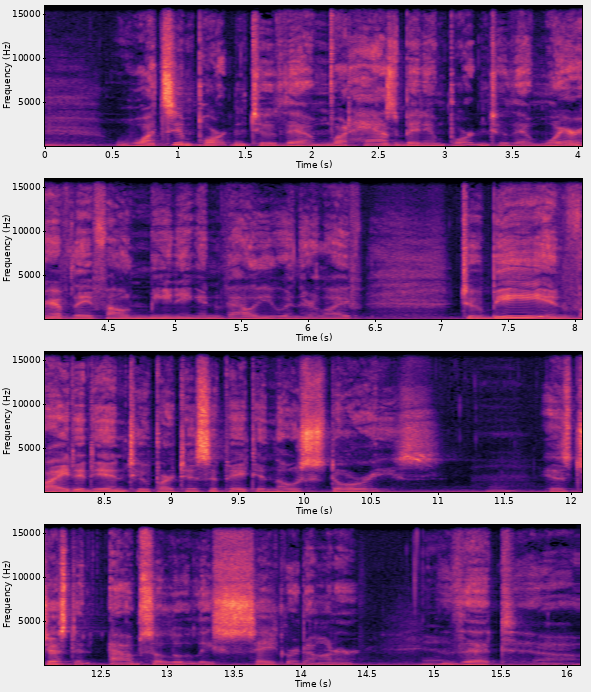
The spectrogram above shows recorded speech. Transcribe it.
mm. what's important to them, what has been important to them, where have they found meaning and value in their life. To be invited in to participate in those stories mm. is just an absolutely sacred honor yeah. that. Uh,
